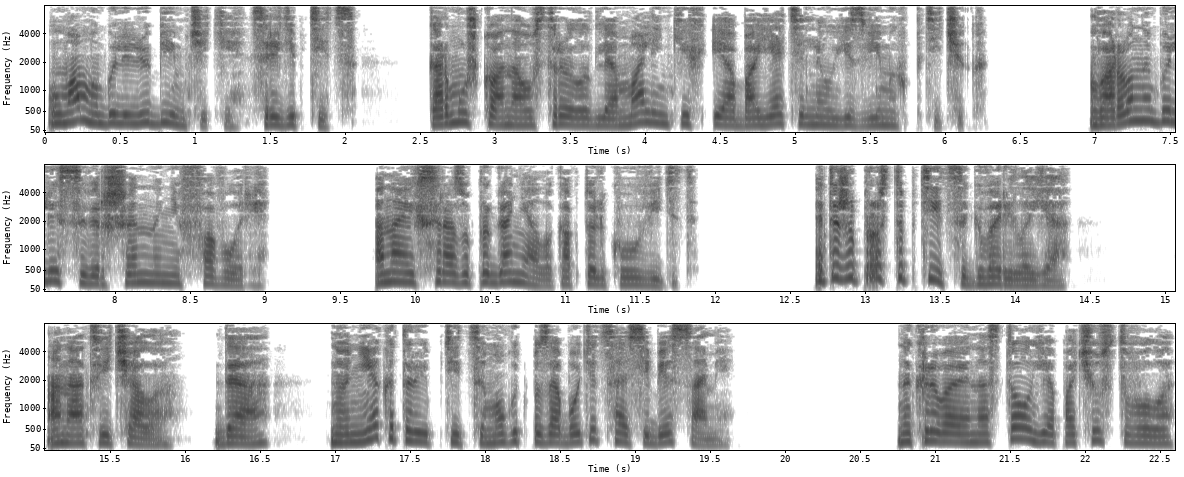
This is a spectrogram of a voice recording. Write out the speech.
У мамы были любимчики среди птиц. Кормушку она устроила для маленьких и обаятельно уязвимых птичек. Вороны были совершенно не в фаворе. Она их сразу прогоняла, как только увидит. «Это же просто птицы», — говорила я. Она отвечала, «Да, но некоторые птицы могут позаботиться о себе сами. Накрывая на стол, я почувствовала,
